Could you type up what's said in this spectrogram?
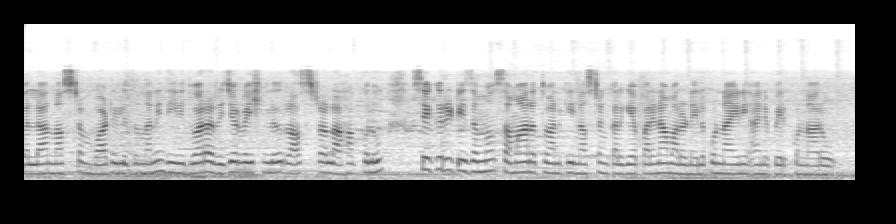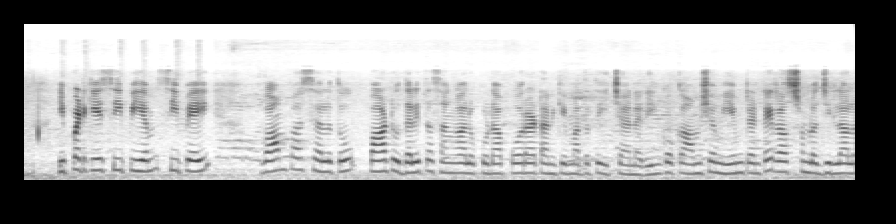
వల్ల నష్టం వాటిల్లుతుందని దీని ద్వారా రిజర్వేషన్లు రాష్ట్రాల హక్కులు సెక్యూరిటిజం సమానత్వానికి నష్టం కలిగే పరిణామాలు నెలకొన్నాయని ఆయన పేర్కొన్నారు. ఇప్పటికే సిపిఎం సిపిఐ వామపాశాలతో పాటు దళిత సంఘాలు కూడా పోరాటానికి మద్దతు ఇచ్చాయన్నది ఇంకొక అంశం ఏమిటంటే రాష్ట్రంలో జిల్లాల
